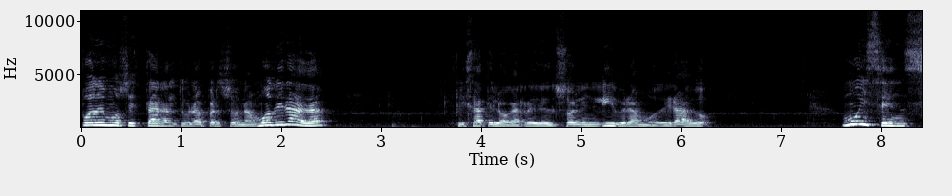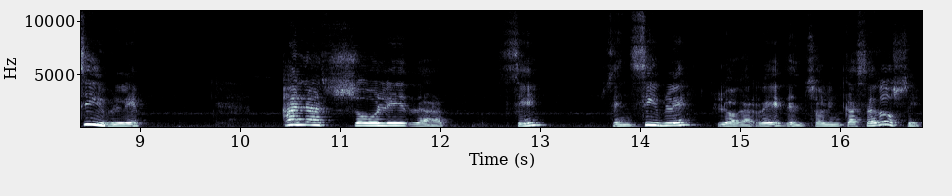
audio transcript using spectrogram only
podemos estar ante una persona moderada, fíjate lo agarré del sol en Libra, moderado, muy sensible a la soledad, ¿sí? Sensible lo agarré del sol en casa 12.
